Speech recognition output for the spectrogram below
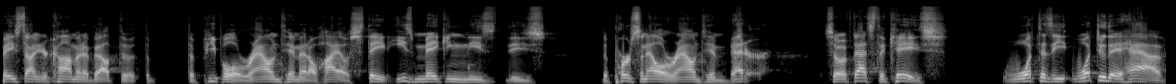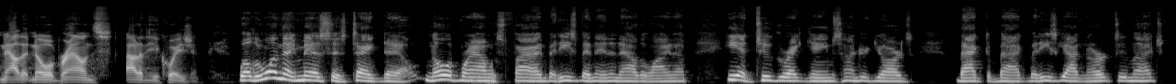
based on your comment about the, the the people around him at Ohio State, he's making these these the personnel around him better. So if that's the case, what does he what do they have now that Noah Brown's out of the equation? Well, the one they miss is Tank Dell. Noah Brown was fine, but he's been in and out of the lineup. He had two great games, 100 yards back to back, but he's gotten hurt too much.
